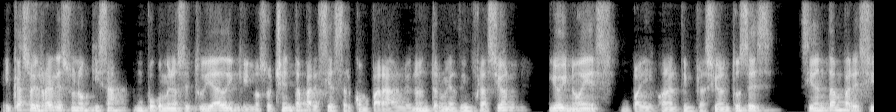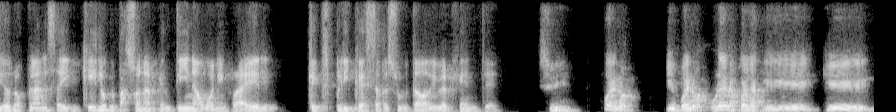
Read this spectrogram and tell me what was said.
El caso de Israel es uno quizás un poco menos estudiado y que en los 80 parecía ser comparable, ¿no? En términos de inflación, y hoy no es un país con alta inflación. Entonces, si eran tan parecidos los planes ahí, ¿qué es lo que pasó en Argentina o en Israel que explica ese resultado divergente? Sí. Bueno, y bueno, una de las cosas que, que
